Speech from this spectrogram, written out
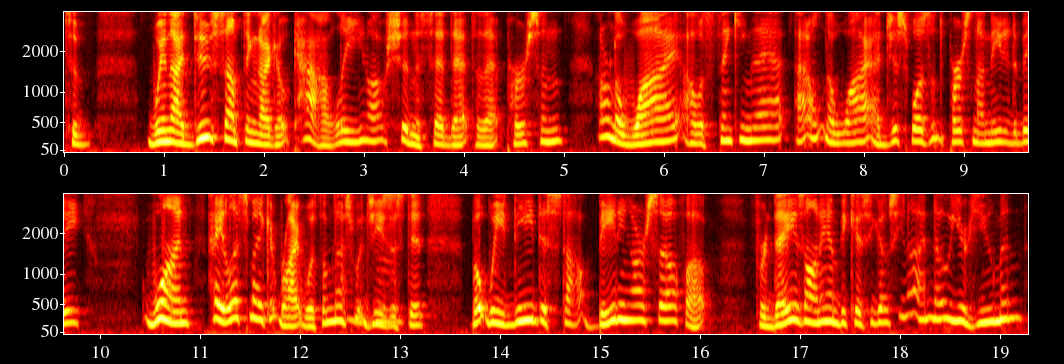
to, when I do something and I go, golly, you know, I shouldn't have said that to that person. I don't know why I was thinking that. I don't know why I just wasn't the person I needed to be. One, hey, let's make it right with them. That's what mm-hmm. Jesus did. But we need to stop beating ourselves up for days on end because he goes, you know, I know you're human.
